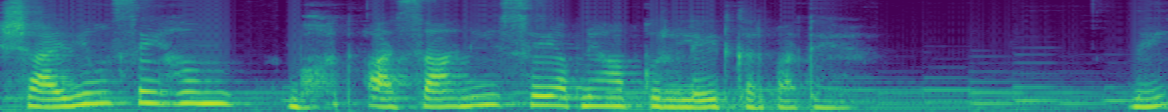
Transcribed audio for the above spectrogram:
शायरियों से हम बहुत आसानी से अपने आप को रिलेट कर पाते हैं। नहीं?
